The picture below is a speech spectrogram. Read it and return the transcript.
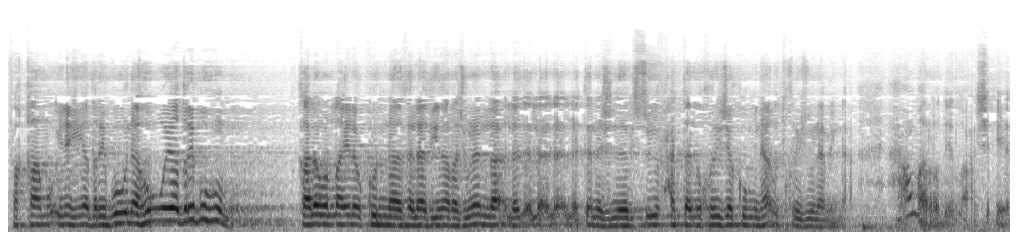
فقاموا إليه يضربونه ويضربهم. قال والله لو كنا ثلاثين رجلا لتنجنا بالسيوف حتى نخرجكم منها وتخرجونا منها عمر رضي الله عنه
